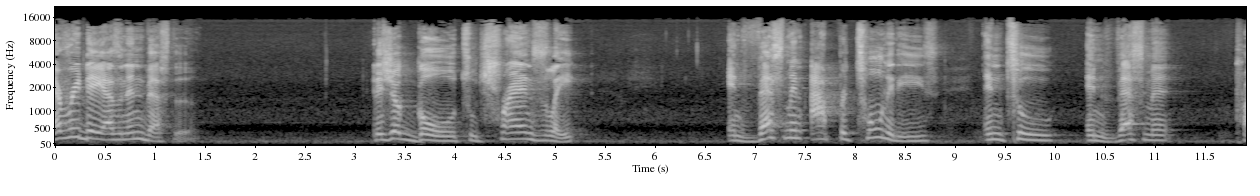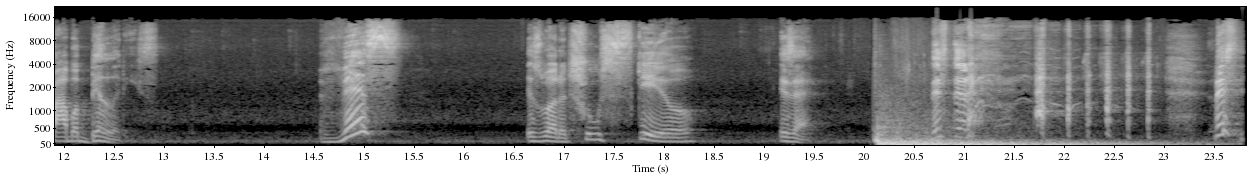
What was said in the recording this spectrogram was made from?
Every day as an investor, it is your goal to translate investment opportunities into investment probabilities. This is where the true skill is at. This that this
